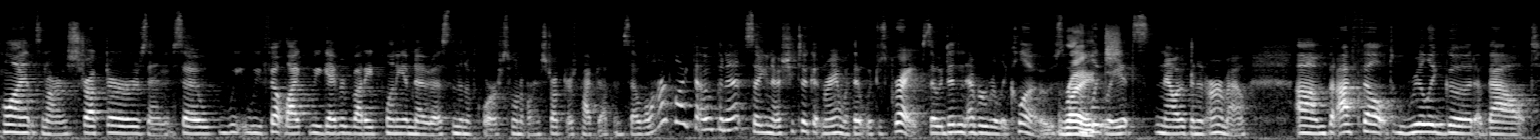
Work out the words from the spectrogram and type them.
clients and our instructors and so we, we felt like we gave everybody plenty of notice. And then of course one of our instructors piped up and said well i'd like to open it. So you know she took it and ran with it which was great. So it didn't ever really close Right. completely. It's now open in irmo. Um, but i felt really good about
